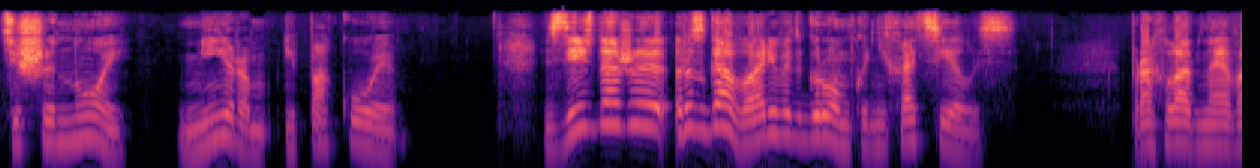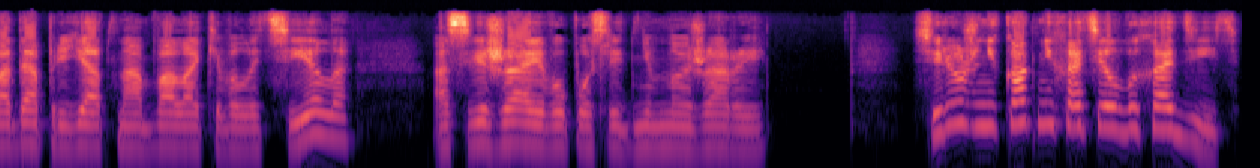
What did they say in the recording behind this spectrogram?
тишиной, миром и покоем. Здесь даже разговаривать громко не хотелось. Прохладная вода приятно обволакивала тело, освежая его после дневной жары. Сережа никак не хотел выходить.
